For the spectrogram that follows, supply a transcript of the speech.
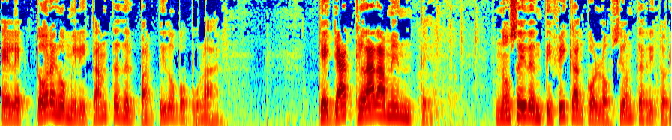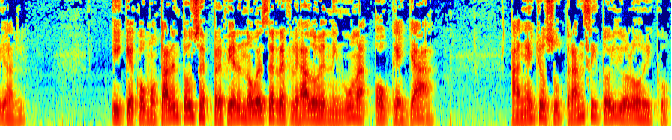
electores o militantes del Partido Popular que ya claramente no se identifican con la opción territorial y que como tal entonces prefieren no verse reflejados en ninguna o que ya han hecho su tránsito ideológico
